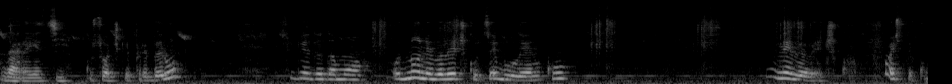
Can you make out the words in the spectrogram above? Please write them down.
зараз я ці кусочки приберу. Сюди додамо одну невеличку цибулинку. Невеличку. Ось таку.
